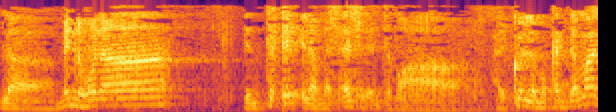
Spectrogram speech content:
لا. من هنا ينتقل إلى مسألة الانتظار. هذه كل مقدمات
